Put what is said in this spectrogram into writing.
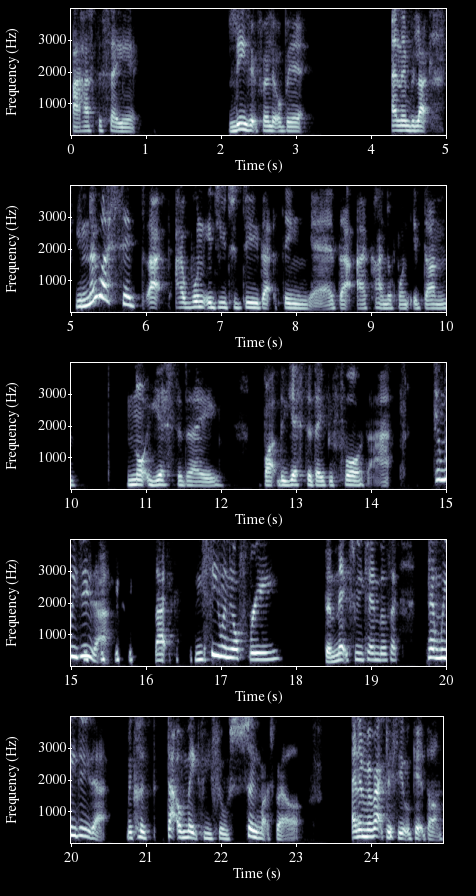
I have to say it, leave it for a little bit, and then be like, you know, I said that I wanted you to do that thing, yeah, that I kind of wanted done, not yesterday, but the yesterday before that. Can we do that? like you see when you're free, the next weekend or so, can we do that? Because that will make me feel so much better. And then miraculously it will get done.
